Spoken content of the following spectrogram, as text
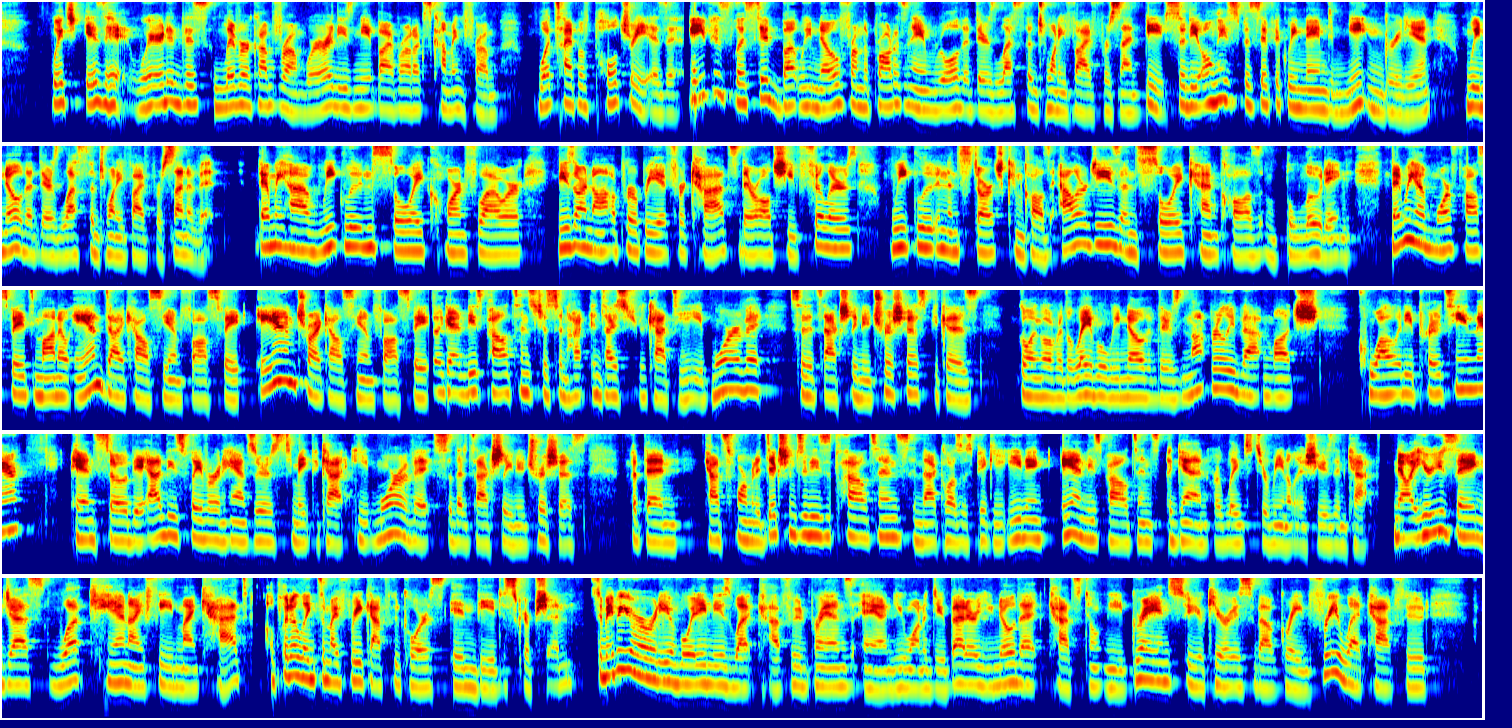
which is it? Where did this liver come from? Where are these meat byproducts coming from? What type of poultry is it? Beef is listed, but we know from the product name rule that there's less than 25% beef. So the only specifically named meat ingredient, we know that there's less than 25% of it. Then we have wheat gluten, soy, corn flour. These are not appropriate for cats. They're all cheap fillers. Wheat gluten and starch can cause allergies and soy can cause bloating. Then we have more phosphates, mono and dicalcium phosphate and tricalcium phosphate. Again, these palatants just entice your cat to eat more of it so it's actually nutritious because going over the label, we know that there's not really that much quality protein there. And so they add these flavor enhancers to make the cat eat more of it so that it's actually nutritious. But then cats form an addiction to these palatants, and that causes picky eating. And these palatants, again, are linked to renal issues in cats. Now, I hear you saying, Jess, what can I feed my cat? I'll put a link to my free cat food course in the description. So maybe you're already avoiding these wet cat food brands and you want to do better. You know that cats don't need grains, so you're curious about grain free wet cat food.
